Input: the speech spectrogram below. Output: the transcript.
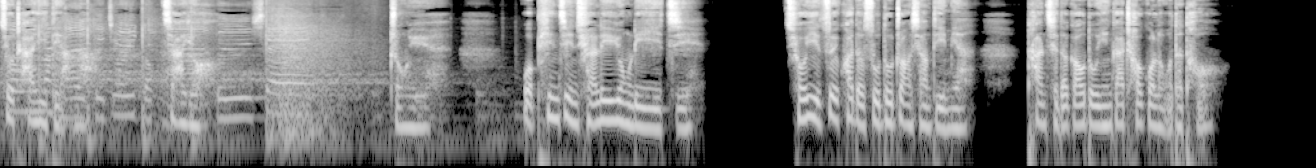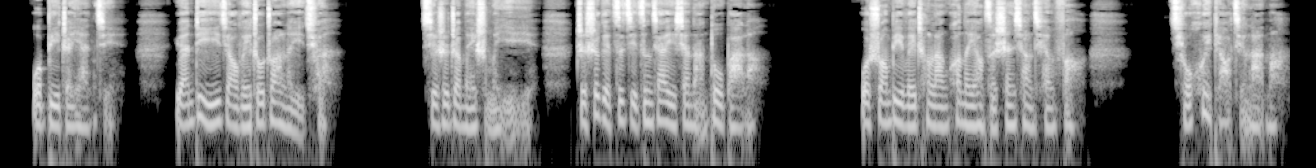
就差一点了，加油！终于，我拼尽全力用力一击，球以最快的速度撞向地面，弹起的高度应该超过了我的头。我闭着眼睛。原地以脚围周转了一圈，其实这没什么意义，只是给自己增加一些难度罢了。我双臂围成篮筐的样子伸向前方，球会掉进来吗？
